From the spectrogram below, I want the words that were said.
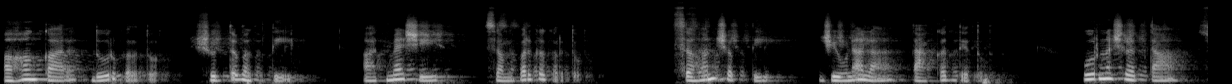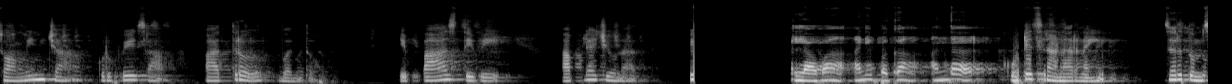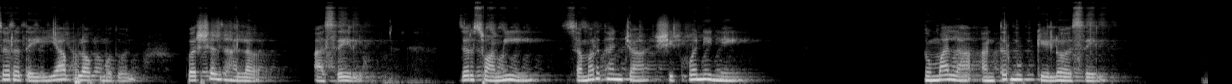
अहंकार दूर करतो. शुद्ध भक्ती आत्म्याशी संपर्क करतो. सहनशक्ती जीवनाला ताकद देतो. पूर्ण श्रद्धा स्वामींच्या कृपेचा पात्र बनतो. हे पाच दिवे आपल्या जीवनात लावा आणि बघा अंधार कुठेच राहणार नाही. जर तुमचं हृदय या ब्लॉकमधून स्पर्श झालं असेल जर स्वामी समर्थांच्या शिकवणीने तुम्हाला अंतर्मुख केलं असेल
